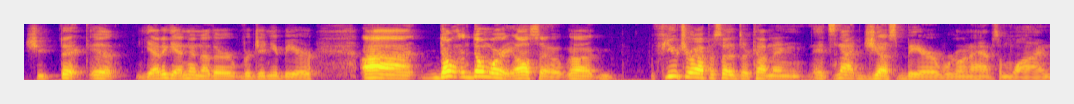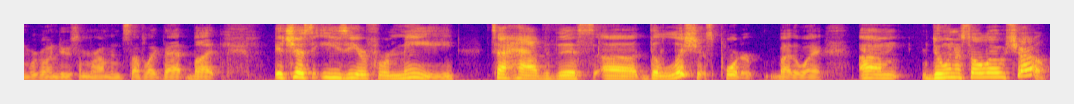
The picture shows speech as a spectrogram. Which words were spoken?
She thick. Yeah, yet again, another Virginia beer. Uh, don't don't worry. Also, uh, future episodes are coming. It's not just beer. We're going to have some wine. We're going to do some rum and stuff like that. But it's just easier for me to have this uh, delicious porter. By the way, um, doing a solo show.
